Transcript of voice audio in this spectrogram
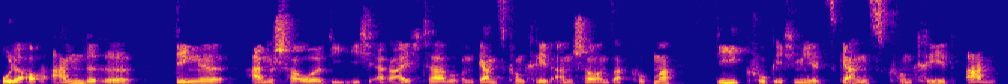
oder auch andere Dinge anschaue, die ich erreicht habe und ganz konkret anschaue und sage, guck mal, die gucke ich mir jetzt ganz konkret an.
